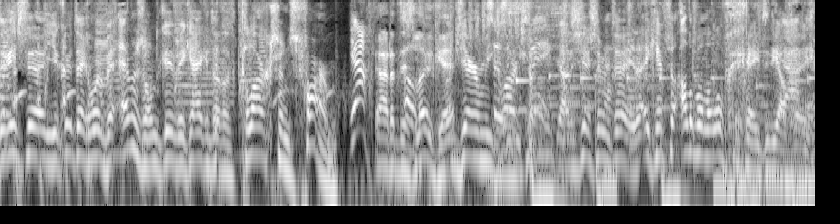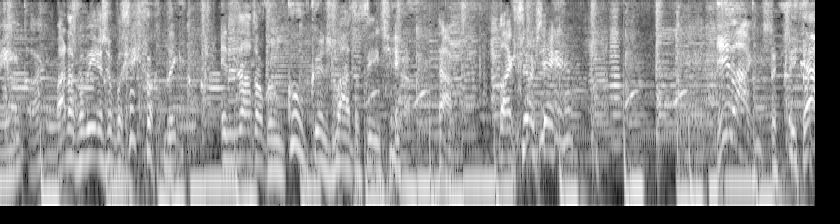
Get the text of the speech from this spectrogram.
er is, eh, je kunt tegenwoordig bij Amazon kun je weer kijken dat het Clarkson's Farm. Ja. Ja, dat is leuk, hè? Jeremy Clarkson. Ja, de seizoen 2. Ik heb ze allemaal al opgegeten, die afleveringen. hoor. Maar dan proberen ze op een gegeven moment inderdaad ook een koe kunstmatig te injecteren. Nou, laat ik het zo zeggen. Hilarisch. Ja.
